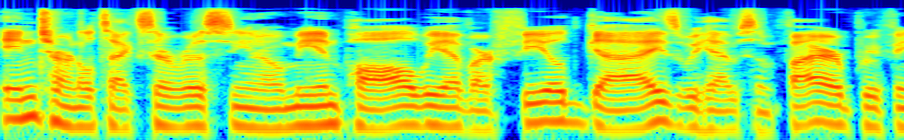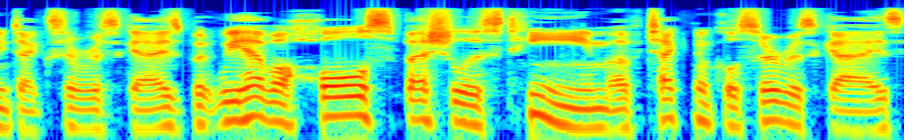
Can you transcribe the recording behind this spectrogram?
internal tech service, you know, me and Paul, we have our field guys, we have some fireproofing tech service guys, but we have a whole specialist team of technical service guys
